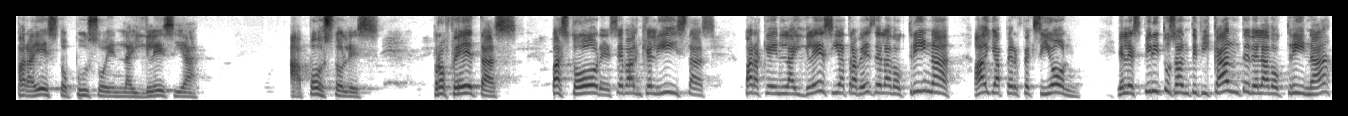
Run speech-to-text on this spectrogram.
Para esto puso en la iglesia apóstoles, profetas, pastores, evangelistas, para que en la iglesia a través de la doctrina haya perfección. El espíritu santificante de la doctrina,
